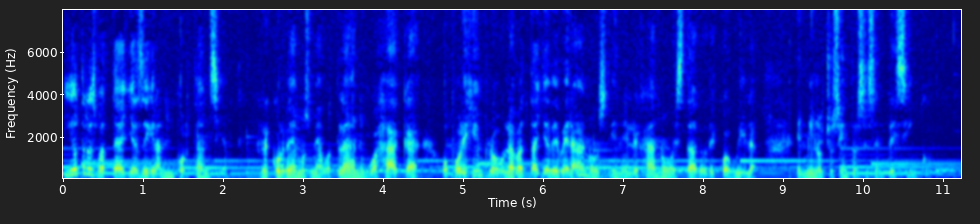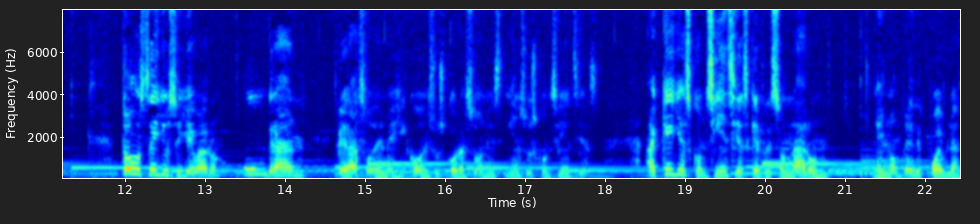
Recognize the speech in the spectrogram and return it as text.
y otras batallas de gran importancia. Recordemos Meahuatlán en Oaxaca o por ejemplo la batalla de Veranos en el lejano estado de Coahuila en 1865. Todos ellos se llevaron un gran pedazo de México en sus corazones y en sus conciencias. Aquellas conciencias que resonaron en nombre de Puebla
